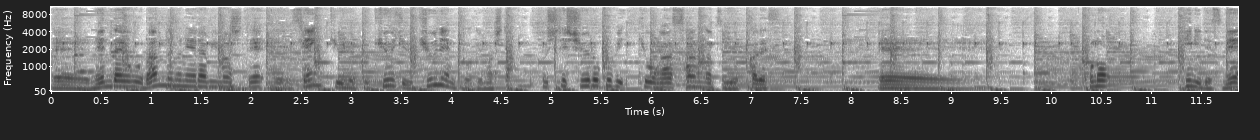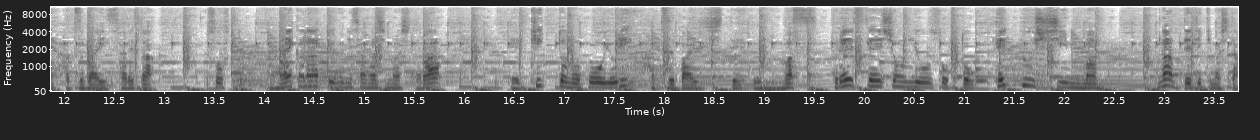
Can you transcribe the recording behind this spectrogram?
えー、年代をランダムに選びまして、えー、1999年と出ました。そして収録日今日が3月4日です、えー、この日にですね発売されたソフトがないかなというふうに探しましたら、えキットの方より発売しております。プレイステーション用ソフトペプシマンが出てきました、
